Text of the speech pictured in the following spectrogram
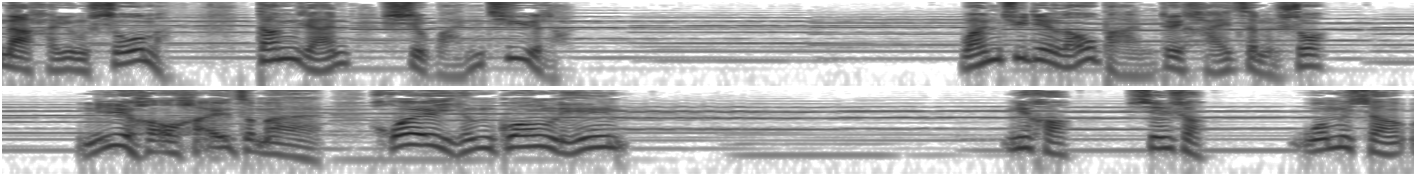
那还用说吗？当然是玩具了。玩具店老板对孩子们说：“你好，孩子们，欢迎光临。你好，先生，我们想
